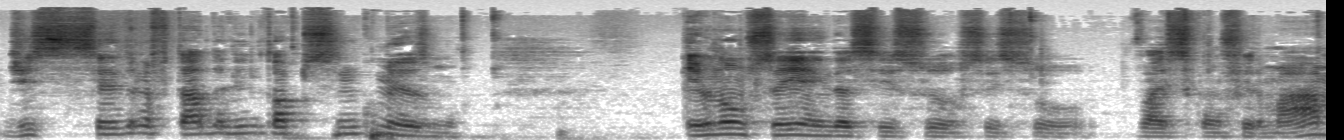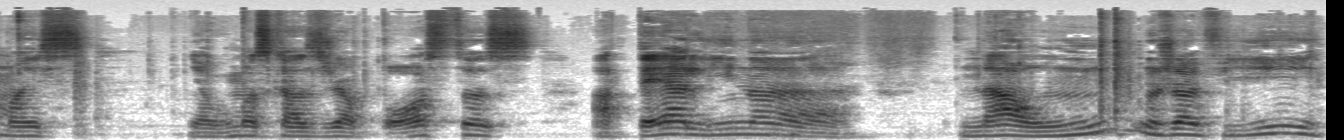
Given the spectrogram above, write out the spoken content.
de ser draftado ali no top 5 mesmo. Eu não sei ainda se isso, se isso vai se confirmar, mas em algumas casas de apostas, até ali na, na 1 eu já vi.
